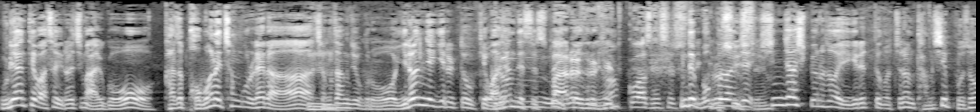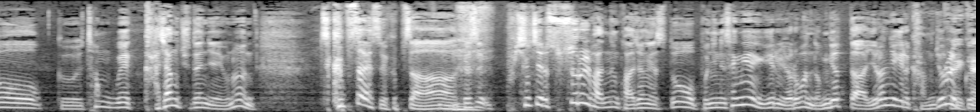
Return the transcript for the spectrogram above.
우리한테 와서 이러지 말고 가서 법원에 청구를 해라 정상적으로 이런 얘기를 또 이렇게 음. 완전됐을 수도 말을 있거든요. 그렇게 와서 했을 근데 수도 무엇보다 그럴 수 이제 있어요. 신자식 변호사가 얘기를 했던 것처럼 당시 보석 그 청구의 가장 주된 이유는 급사였어요, 급사. 음. 그래서 실제로 수술을 받는 과정에서도 본인의 생명의 위기를 여러 번 넘겼다. 이런 얘기를 강조를 그러니까요.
